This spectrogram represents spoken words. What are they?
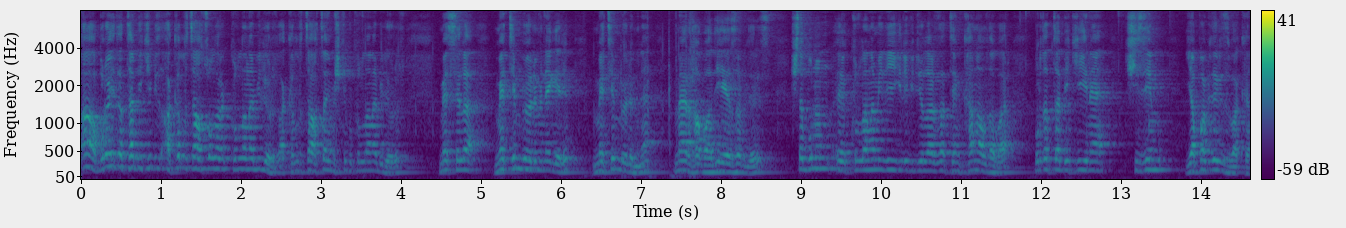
Aa burayı da tabii ki biz akıllı tahta olarak kullanabiliyoruz. Akıllı tahtaymış gibi kullanabiliyoruz. Mesela metin bölümüne gelip metin bölümüne merhaba diye yazabiliriz. İşte bunun e, kullanımı ile ilgili videolar zaten kanalda var. Burada tabii ki yine çizim yapabiliriz bakın.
